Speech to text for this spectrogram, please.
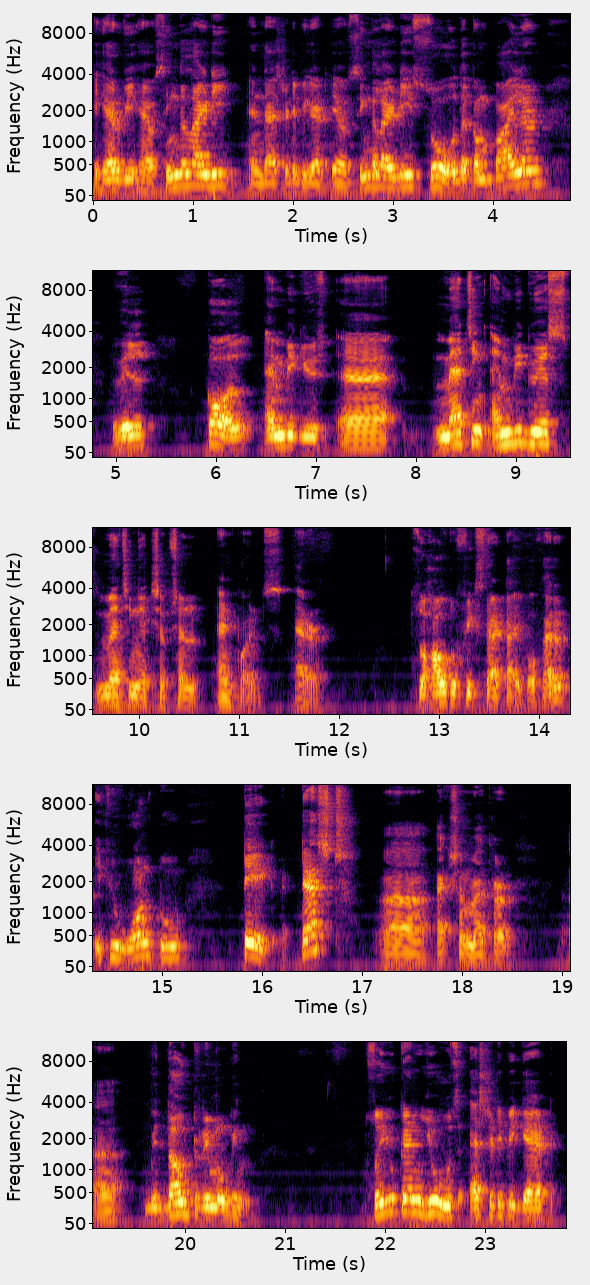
here we have single ID and the HTTP GET here single ID so the compiler will call ambiguous uh, matching ambiguous matching exception endpoints error. So how to fix that type of error? If you want to take a test uh, action method uh, without removing. So you can use http get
